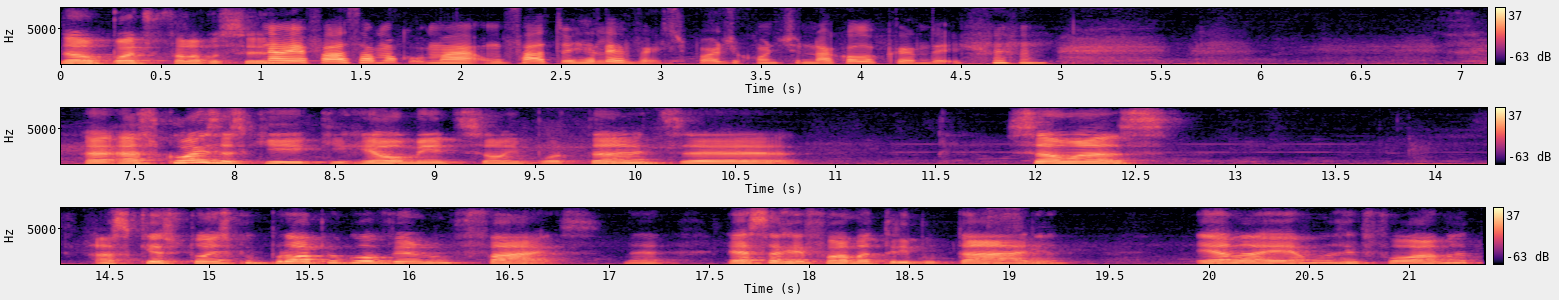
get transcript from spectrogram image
Não, pode falar você. Não, eu ia falar só uma, uma, um fato irrelevante. Pode continuar colocando aí. É, as coisas que, que realmente são importantes é, são as, as questões que o próprio governo faz. Né? Essa reforma tributária, Sim. ela é uma reforma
